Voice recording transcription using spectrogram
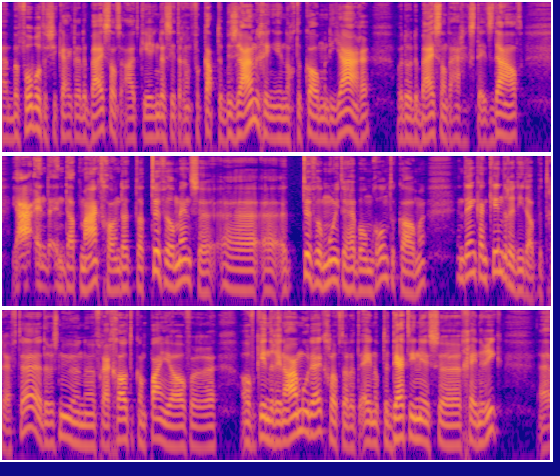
bijvoorbeeld als je kijkt naar de bijstandsuitkering, daar zit er een verkapte bezuiniging in nog de komende jaren. Waardoor de bijstand eigenlijk steeds daalt. Ja, en, en dat maakt gewoon dat, dat te veel mensen uh, uh, te veel moeite hebben om rond te komen. En denk aan kinderen die dat betreft. Hè. Er is nu een uh, vrij grote campagne over, over kinderen in armoede. Ik geloof dat het 1 op de 13 is generiek.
